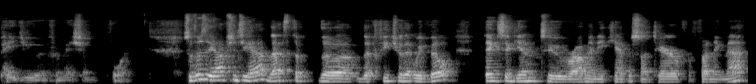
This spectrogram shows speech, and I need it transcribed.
page view information for. So those are the options you have. That's the, the, the feature that we built. Thanks again to Raman eCampus Ontario for funding that.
